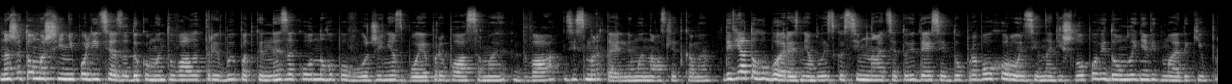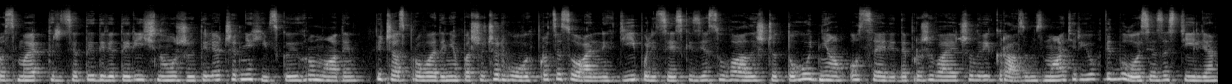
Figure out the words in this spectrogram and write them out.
На Житомирщині поліція задокументувала три випадки незаконного поводження з боєприпасами, два зі смертельними наслідками. 9 березня близько 17.10 до правоохоронців надійшло повідомлення від медиків про смерть 39-річного жителя Черняхівської громади. Під час проведення першочергових процесуальних дій поліцейські з'ясували, що того дня в оселі, де проживає чоловік разом з матір'ю, відбулося застілля.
